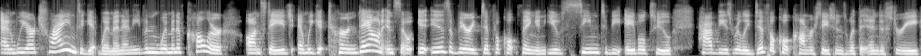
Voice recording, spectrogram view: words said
and we are trying to get women and even women of color on stage and we get turned down. And so it is a very difficult thing. And you've seemed to be able to have these really difficult conversations with the industry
